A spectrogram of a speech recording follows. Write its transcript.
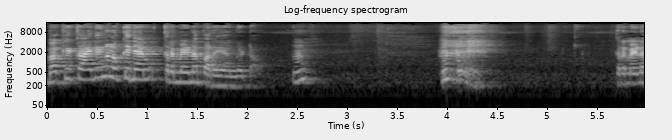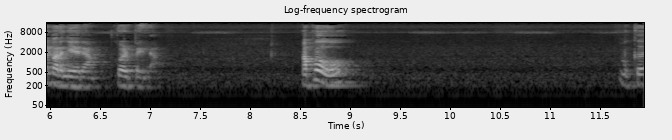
ബാക്കി കാര്യങ്ങളൊക്കെ ഞാൻ ക്രമേണ പറയാം കേട്ടോ. ക്രമേണ പറഞ്ഞു തരാം കുഴപ്പമില്ല. അപ്പോ നമുക്ക്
